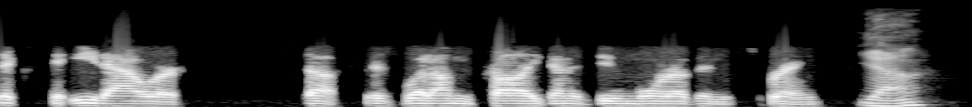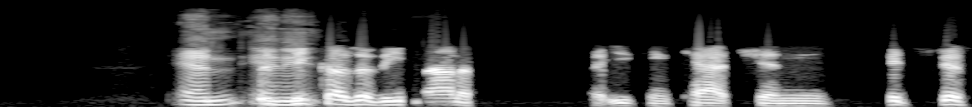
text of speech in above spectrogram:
six to eight hour stuff is what I'm probably going to do more of in the spring, Yeah. And just and it, because of the amount of that you can catch, and it's just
